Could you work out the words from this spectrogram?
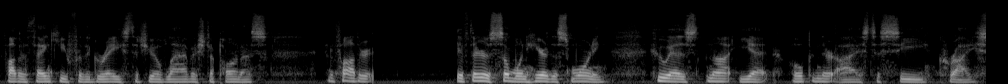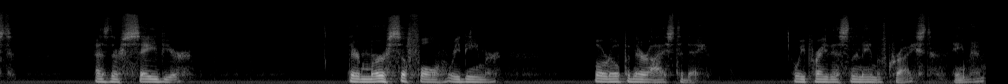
Father, thank you for the grace that you have lavished upon us. And Father, if there is someone here this morning who has not yet opened their eyes to see Christ as their Savior, their merciful Redeemer, Lord, open their eyes today. We pray this in the name of Christ. Amen.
